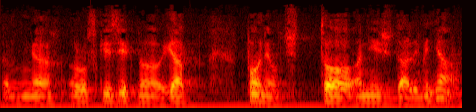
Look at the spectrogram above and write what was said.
э, русский язык, но я понял, что они ждали меня.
